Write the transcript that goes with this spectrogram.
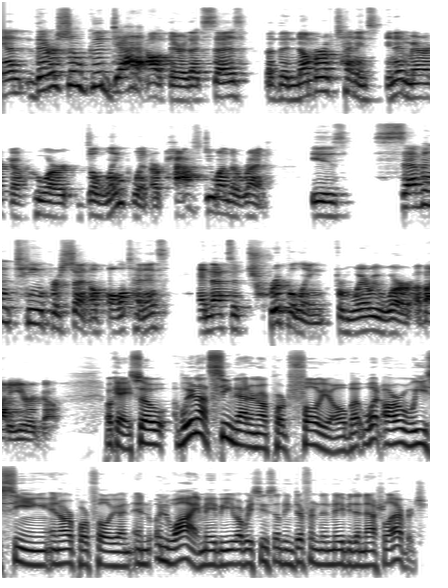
And there's some good data out there that says that the number of tenants in America who are delinquent or past due on their rent is 17% of all tenants. And that's a tripling from where we were about a year ago. Okay, so we're not seeing that in our portfolio, but what are we seeing in our portfolio and, and, and why? Maybe are we seeing something different than maybe the national average?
